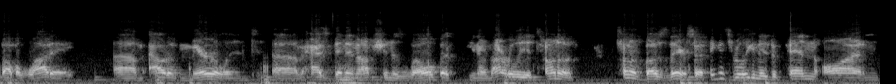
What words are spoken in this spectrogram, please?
Babalade. Um, out of Maryland um, has been an option as well, but you know not really a ton of ton of buzz there. So I think it's really going to depend on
